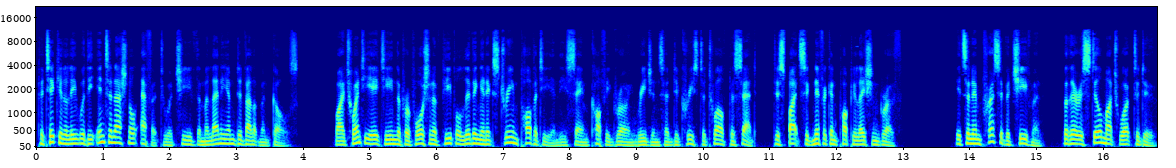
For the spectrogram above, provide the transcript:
particularly with the international effort to achieve the Millennium Development Goals. By 2018, the proportion of people living in extreme poverty in these same coffee growing regions had decreased to 12%, despite significant population growth. It's an impressive achievement, but there is still much work to do.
